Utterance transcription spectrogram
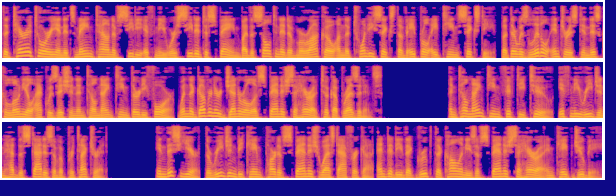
The territory and its main town of Sidi Ifni were ceded to Spain by the Sultanate of Morocco on 26 April 1860, but there was little interest in this colonial acquisition until 1934, when the Governor-General of Spanish Sahara took up residence. Until 1952, Ifni region had the status of a protectorate. In this year, the region became part of Spanish West Africa entity that grouped the colonies of Spanish Sahara and Cape Juby.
